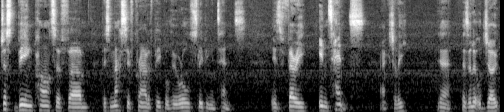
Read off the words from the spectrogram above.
just being part of um, this massive crowd of people who are all sleeping in tents is very intense, actually. Yeah, there's a little joke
